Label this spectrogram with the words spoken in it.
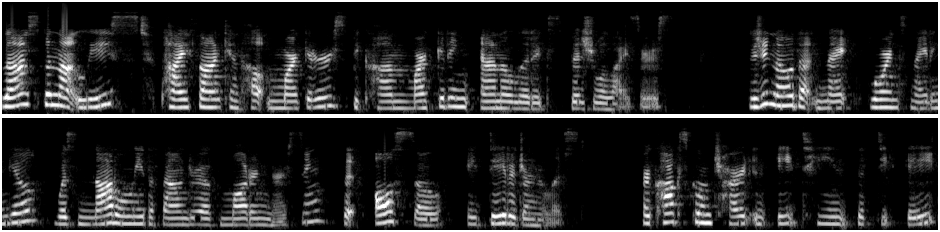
Last but not least, Python can help marketers become marketing analytics visualizers. Did you know that Florence Nightingale was not only the founder of modern nursing, but also a data journalist. Her coxcomb chart in 1858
